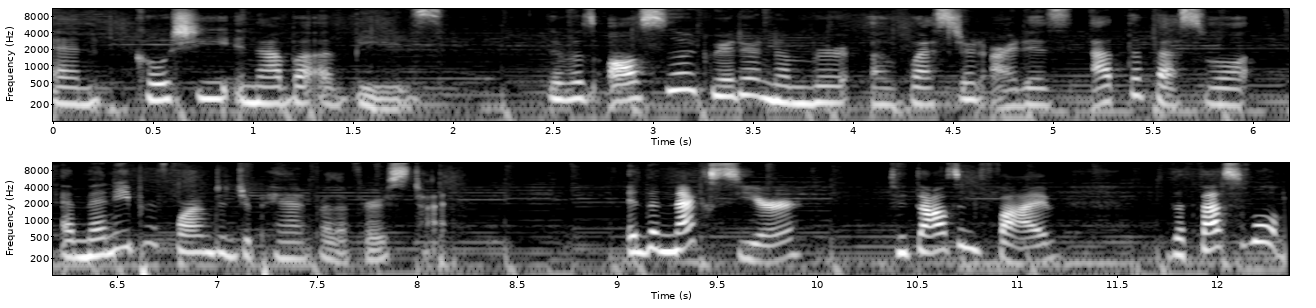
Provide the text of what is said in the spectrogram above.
and Koshi Inaba of B'z. There was also a greater number of Western artists at the festival, and many performed in Japan for the first time. In the next year, 2005, the festival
